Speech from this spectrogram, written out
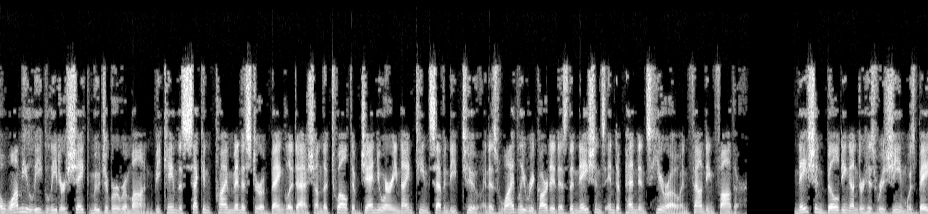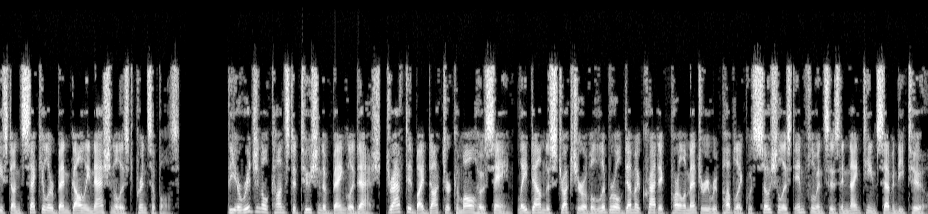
Awami League leader Sheikh Mujibur Rahman became the second Prime Minister of Bangladesh on 12 January 1972 and is widely regarded as the nation's independence hero and founding father. Nation building under his regime was based on secular Bengali nationalist principles. The original constitution of Bangladesh, drafted by Dr. Kamal Hossain, laid down the structure of a liberal democratic parliamentary republic with socialist influences in 1972.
